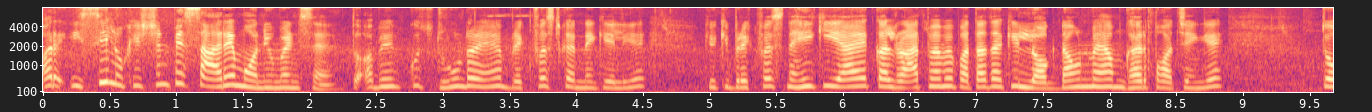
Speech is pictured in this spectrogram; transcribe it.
और इसी लोकेशन पे सारे मॉन्यूमेंट्स हैं तो अभी कुछ ढूंढ रहे हैं ब्रेकफास्ट करने के लिए। क्योंकि ब्रेकफास्ट नहीं किया है। कल रात में हमें पता था कि लॉकडाउन में हम घर पहुँचेंगे। तो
